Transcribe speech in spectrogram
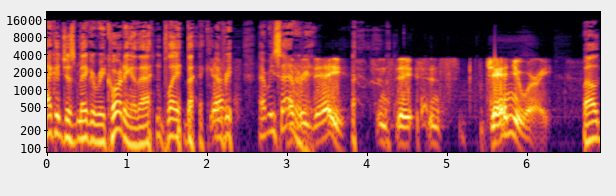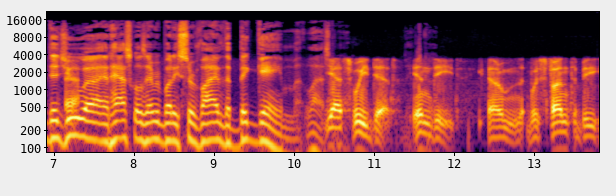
I could just make a recording of that and play it back Yeah. every every Saturday. Every day since the, since January. Well, did you uh, at Haskell's? Everybody survive the big game last. Yes, we did indeed. Um, it was fun to be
